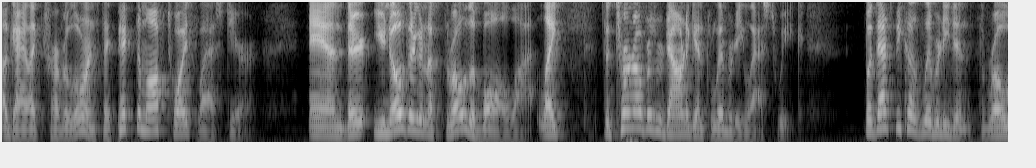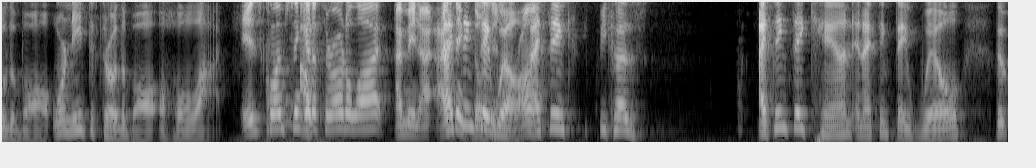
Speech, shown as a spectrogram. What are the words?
a guy like Trevor Lawrence. They picked him off twice last year. And they're you know they're going to throw the ball a lot. Like the turnovers were down against Liberty last week. But that's because Liberty didn't throw the ball or need to throw the ball a whole lot. Is Clemson going to throw it a lot? I mean, I, I, I, think, think, just will. Run. I think because I think they can and I think they will. The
